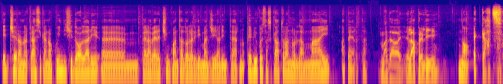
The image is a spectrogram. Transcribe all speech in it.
e c'era una classica no, 15 dollari ehm, per avere 50 dollari di magia all'interno e lui questa scatola non l'ha mai aperta. Ma dai, e l'apre lì? No, E cazzo,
